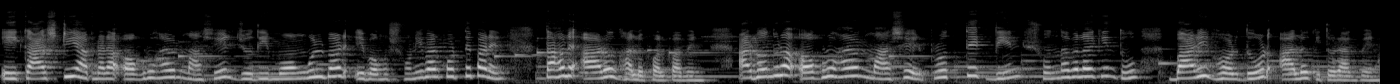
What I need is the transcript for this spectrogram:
এই কাজটি আপনারা অগ্রহায়ণ মাসের, যদি মঙ্গলবার এবং শনিবার করতে পারেন তাহলে আরও ভালো ফল পাবেন। আর বন্ধুরা, অগ্রহায়ণ মাসের প্রত্যেক দিন সন্ধ্যাবেলায় কিন্তু বাড়ি ঘরদোর আলোকিত রাখবেন।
